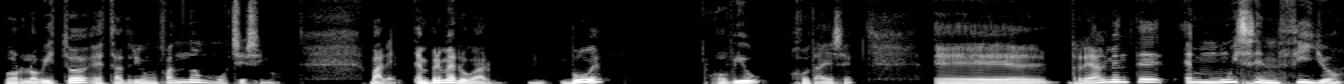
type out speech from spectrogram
Por lo visto, está triunfando muchísimo. Vale, en primer lugar, Vue o Vue, JS, eh, realmente es muy sencillo,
